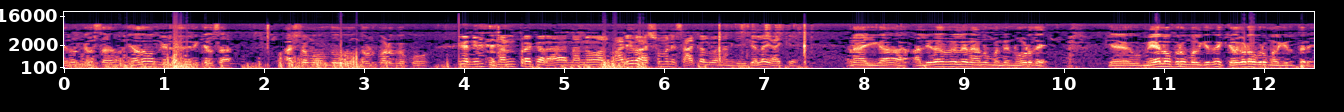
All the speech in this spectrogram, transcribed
ಏನೋ ಕೆಲಸ ಯಾವ್ದೋ ಒಂದು ಹಿಡಿದಿದ್ರಿ ಕೆಲಸ. ಆಶ್ರಮ ಒಂದು ದೊಡ್ಡ ಮಾಡಬೇಕು. ಈಗ ನಿಮ್ ನನ್ನ ಪ್ರಕಾರ ನಾನು ಅಲ್ಲಿ ಮಾಡಿರೋ ಆಶ್ರಮನೇ ಸಾಕಲ್ವಾ ನನಗೆ? ಇದೆಲ್ಲ ಯಾಕೆ? ಅಣ್ಣ ಈಗ ಅಲ್ಲಿರೋದ್ರಲ್ಲೇ ನಾನು ಮೊನ್ನೆ ನೋಡಿದೆ. ಮೇಲೊಬ್ರು ಮಲಗಿದ್ರೆ ಕೆಳಗಡೆ ಒಬ್ರು ಮಲಗಿರ್ತಾರೆ.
